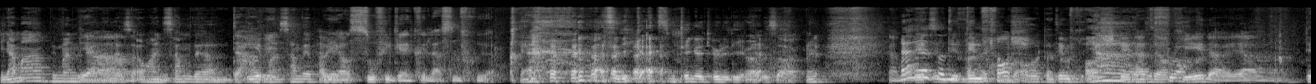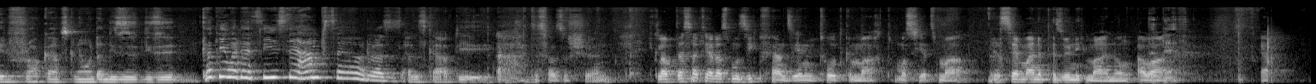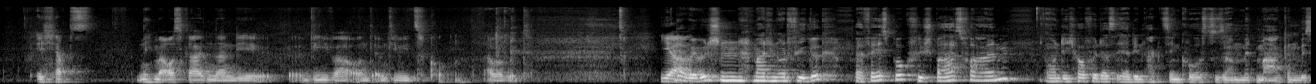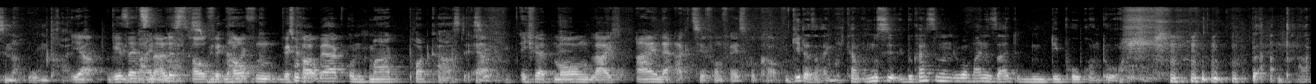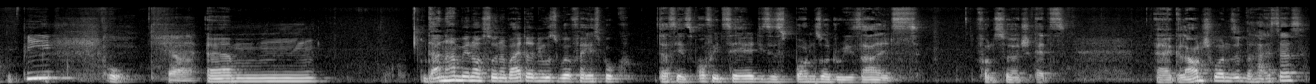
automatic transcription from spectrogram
Yammer, wie man Ja. das ist auch ein Somewhere, da habe ich, hab ich auch so viel Geld gelassen früher. also die geilsten Tingeltöne, die immer besorgt. Ne? Ja, Ja, den, so den, den Frosch, auch den. Frosch, Ja, den hatte auch jeder, ja. Den Frog gab es genau und dann diese, diese, guck dir mal das süße Hamster oder was es alles gab. Die, Ach, das war so schön. Ich glaube, das hat ja das Musikfernsehen tot gemacht, muss ich jetzt mal. Das ist ja meine persönliche Meinung, aber ja, ich habe es nicht mehr ausgehalten, dann die äh, Viva und MTV zu gucken. Aber gut. Ja, Ja, wir wünschen Martin Ott viel Glück bei Facebook, viel Spaß vor allem. Und ich hoffe, dass er den Aktienkurs zusammen mit Marc dann ein bisschen nach oben treibt. Ja, wir Mit setzen alles Marcs. drauf. Mit Wir Marc kaufen- wir Zuckerberg und Marc Podcast ja, ich werde morgen gleich eine Aktie von Facebook kaufen. Geht das eigentlich? Kann, muss, du kannst dann über meine Seite ein Depotkonto beantragen. Piep. Oh. Ja, Ähm, dann haben wir noch so eine weitere News über Facebook, dass jetzt offiziell diese Sponsored Results von Search Ads äh, gelauncht worden sind. Was heißt das?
